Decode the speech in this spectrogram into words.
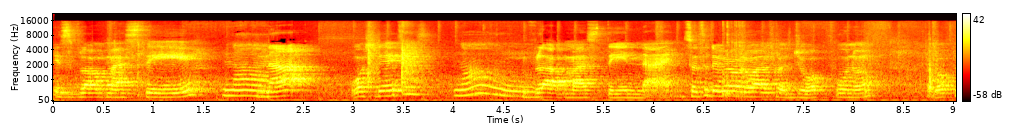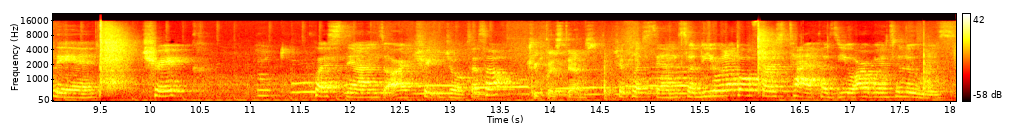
is Vlogmas Day. No. Nah, what day it is? No. Vlogmas Day 9. So today we're going to do a little joke for no. We're going to play trick questions or trick jokes. That's all? Trick questions. Trick questions. So do you want to go first time because you are going to lose?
